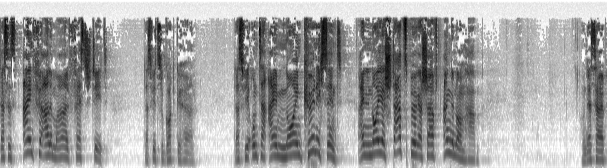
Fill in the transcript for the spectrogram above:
dass es ein für alle Mal feststeht, dass wir zu Gott gehören dass wir unter einem neuen König sind, eine neue Staatsbürgerschaft angenommen haben. Und deshalb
